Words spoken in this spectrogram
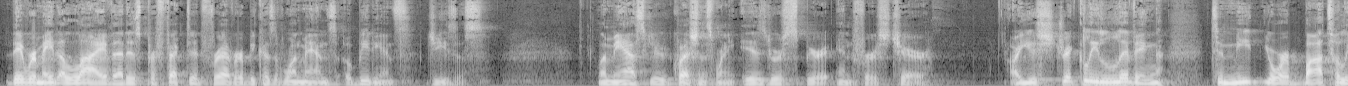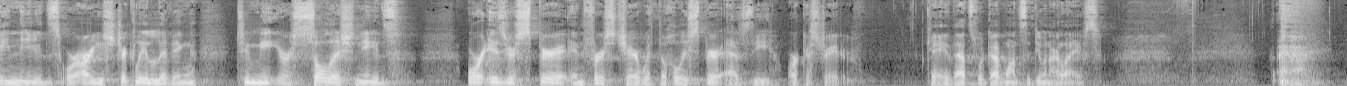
they were made alive, that is, perfected forever because of one man's obedience, Jesus. Let me ask you a question this morning Is your spirit in first chair? Are you strictly living to meet your bodily needs, or are you strictly living to meet your soulish needs? Or is your spirit in first chair with the Holy Spirit as the orchestrator? Okay, that's what God wants to do in our lives.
